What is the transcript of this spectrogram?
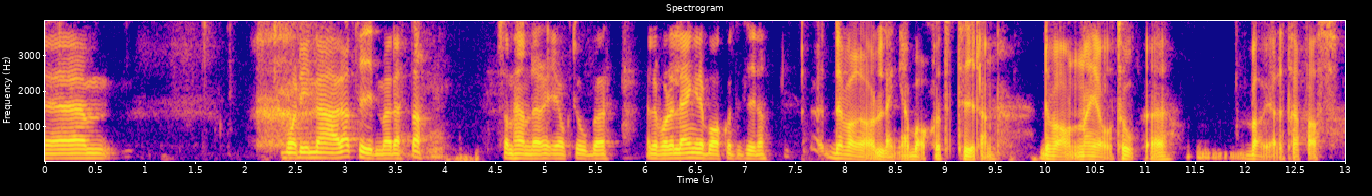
Ehm, var det i nära tid med detta? Som händer i oktober? Eller var det längre bakåt i tiden? Det var längre bakåt i tiden. Det var när jag och Tove började träffas.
